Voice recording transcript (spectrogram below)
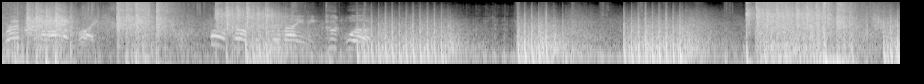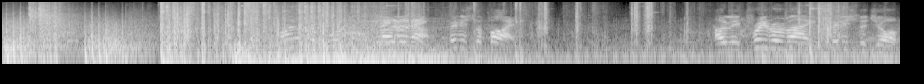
Grab some armor plates. Four targets remaining. Good work. Finish the fight. Only three remain. Finish the job.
